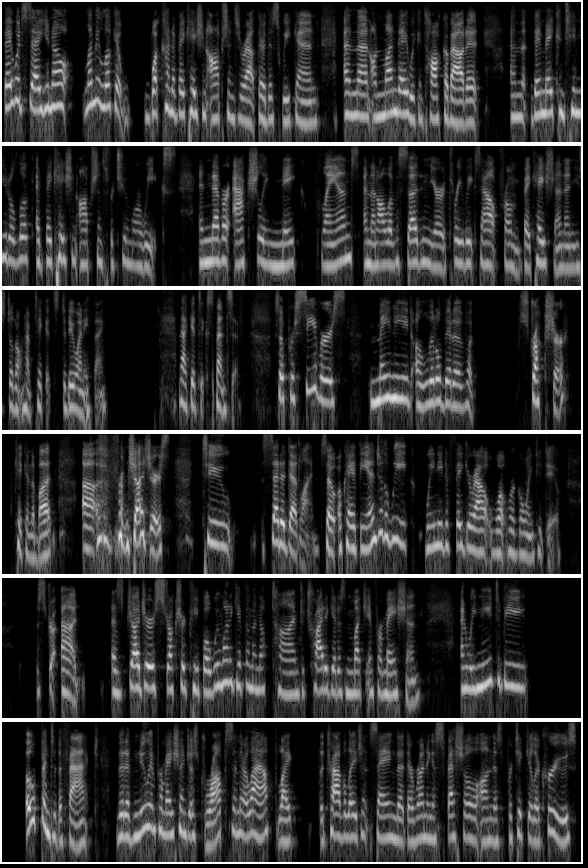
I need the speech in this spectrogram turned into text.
they would say you know let me look at what kind of vacation options are out there this weekend and then on monday we can talk about it and they may continue to look at vacation options for two more weeks and never actually make plans and then all of a sudden you're three weeks out from vacation and you still don't have tickets to do anything. And that gets expensive. So perceivers may need a little bit of a structure kick in the butt uh, from judgers to set a deadline. So okay at the end of the week we need to figure out what we're going to do. Stru uh, as judges structured people we want to give them enough time to try to get as much information. And we need to be open to the fact that if new information just drops in their lap like the travel agent saying that they're running a special on this particular cruise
